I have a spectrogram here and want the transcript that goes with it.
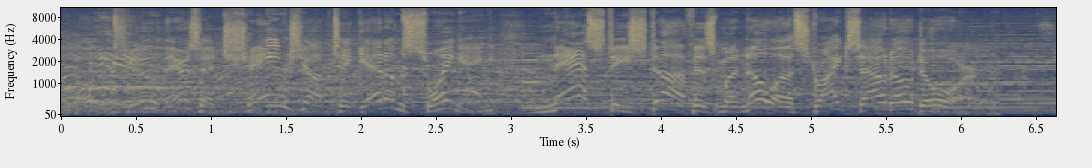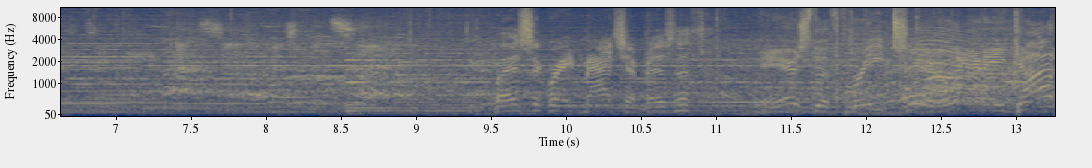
Oh, there's a changeup to get him swinging. Nasty stuff as Manoah strikes out Odor. Well, it's a great matchup, isn't it? Here's the 3-2, and he got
